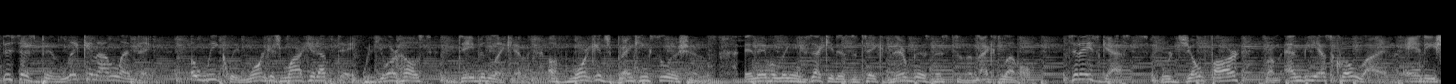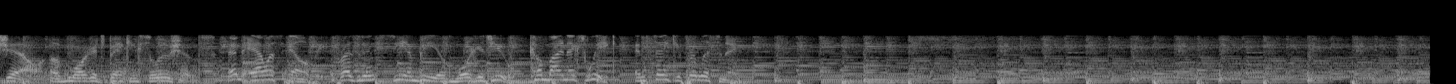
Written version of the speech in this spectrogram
This has been Lykken on Lending a weekly mortgage market update with your host, David Lykken of Mortgage Banking Solutions, enabling executives to take their business to the next level. Today's guests were Joe Farr from MBS Quoteline, Andy Schell of Mortgage Banking Solutions, and Alice Alvey, President CMB of Mortgage U. Come by next week, and thank you for listening.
